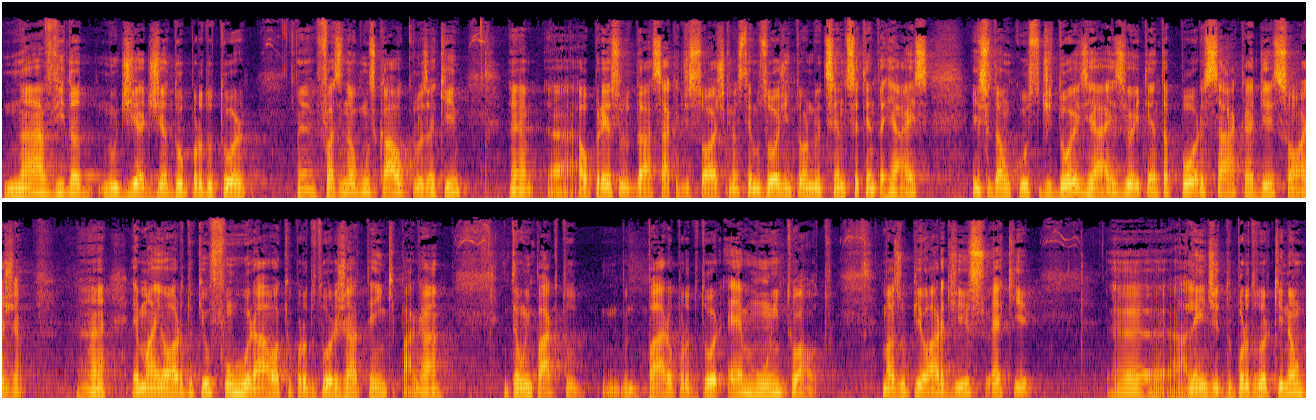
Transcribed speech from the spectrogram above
na vida, no dia a dia do produtor. É, fazendo alguns cálculos aqui, é, ao preço da saca de soja que nós temos hoje, em torno de 170 reais, isso dá um custo de R$ 2,80 por saca de soja. É, é maior do que o fundo rural que o produtor já tem que pagar. Então o impacto para o produtor é muito alto. Mas o pior disso é que, é, além de, do produtor que não,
